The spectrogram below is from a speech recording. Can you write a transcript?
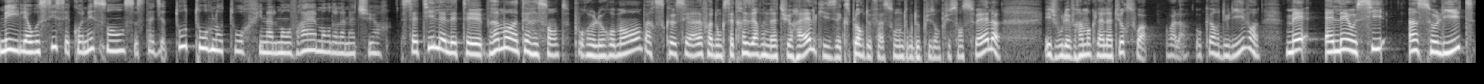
Mais il y a aussi ces connaissances, c'est-à-dire tout tourne autour finalement vraiment de la nature. Cette île, elle était vraiment intéressante pour le roman parce que c'est à la fois donc cette réserve naturelle qu'ils explorent de façon donc de plus en plus sensuelle. Et je voulais vraiment que la nature soit voilà au cœur du livre, mais elle est aussi insolite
